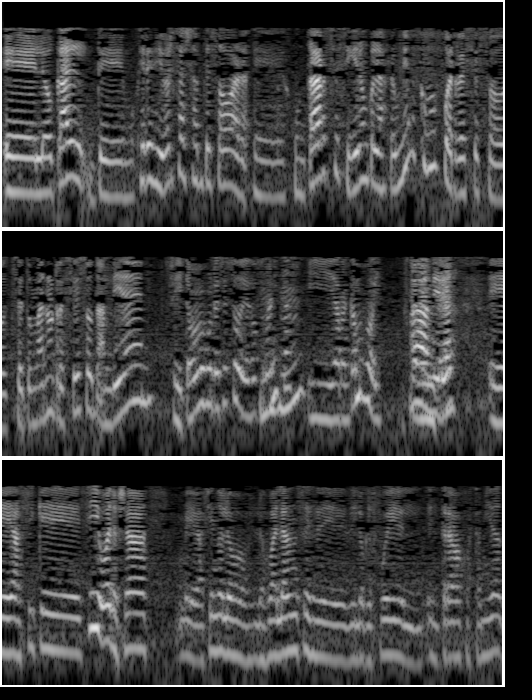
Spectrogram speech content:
eh, Local de Mujeres Diversas ya empezó a eh, juntarse, siguieron con las reuniones. ¿Cómo fue el receso? ¿Se tomaron receso también? Sí, tomamos un receso de dos semanitas y arrancamos hoy. Ah, mira. Eh, así que sí, bueno, ya eh, haciendo los, los balances de, de lo que fue el, el trabajo hasta, mitad,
